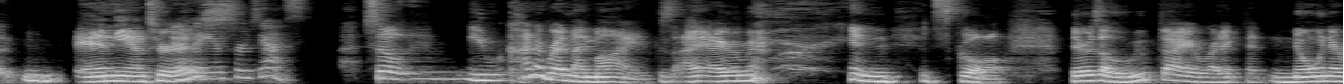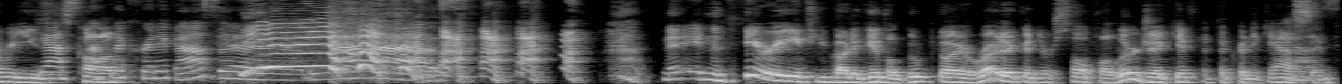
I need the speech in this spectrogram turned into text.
and the answer And is the answer is yes. So you kind of read my mind because I, I remember in school there was a loop diuretic that no one ever uses Yes, called. ethacrynic acid. Yes. in the theory, if you got to give a loop diuretic and they're sulfa allergic, if ethacrynic acid.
